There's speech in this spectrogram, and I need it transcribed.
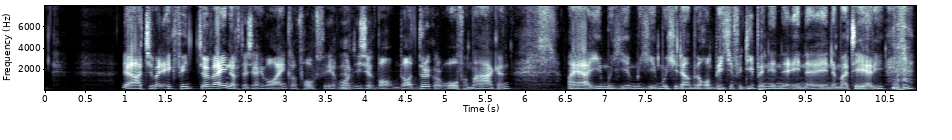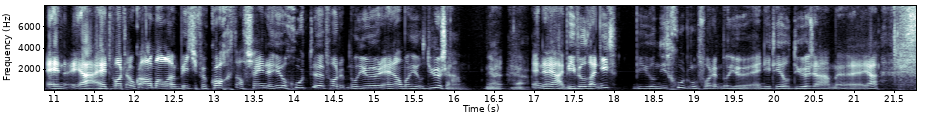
Ja, ik vind te weinig. Er zijn wel enkele volksvertegenwoordigers die zich wel wat drukker over maken. Maar ja, je moet je, moet je, moet je dan wel een beetje verdiepen in de, in de, in de materie. Mhm. En ja, het wordt ook allemaal een beetje verkocht als zijnde heel goed eh, voor het milieu en allemaal heel duurzaam. Ja, ja. En eh, ja, wie wil dat niet? Wie wil niet goed doen voor het milieu en niet heel duurzaam? eh, ja.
